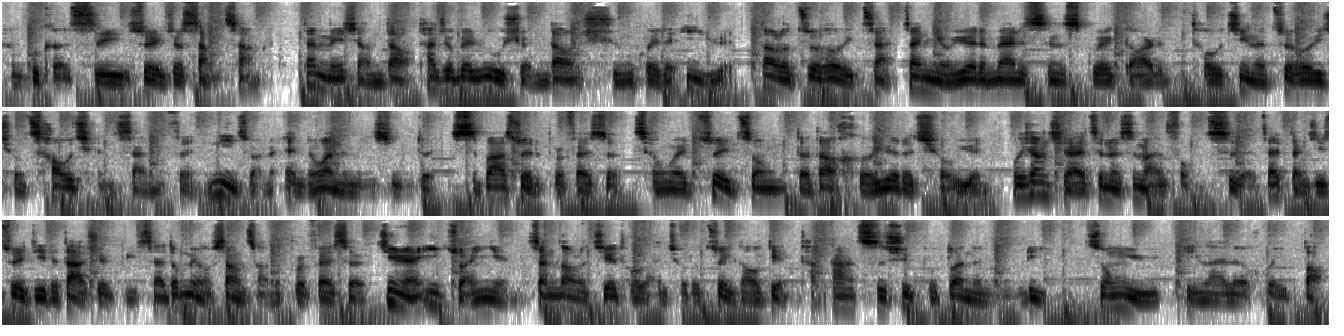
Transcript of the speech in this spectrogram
很不可思议，所以就上场。但没想到，他就被入选到巡回的一员。到了最后一站，在纽约的 Madison Square Garden 投进了最后一球超前三分，逆转了 And One 的明星队。十八岁的 Professor 成为最终得到合约的球员。回想起来，真的是蛮讽刺的。在等级最低的大学比赛都没有上场的 Professor，竟然一转眼站到了街头篮球的最高殿堂。他持续不断的努力，终于迎来了回报。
